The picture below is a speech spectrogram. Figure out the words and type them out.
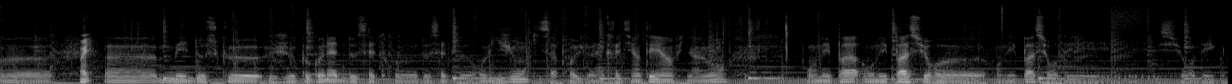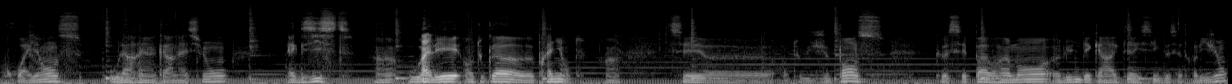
euh, mais de ce que je peux connaître de cette, de cette religion qui s'approche de la chrétienté hein, finalement, on n'est pas, on pas sur, on pas sur des, sur des croyances où la réincarnation existe, hein, où elle est en tout cas prégnante. Hein. C'est, je pense que c'est pas vraiment l'une des caractéristiques de cette religion.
